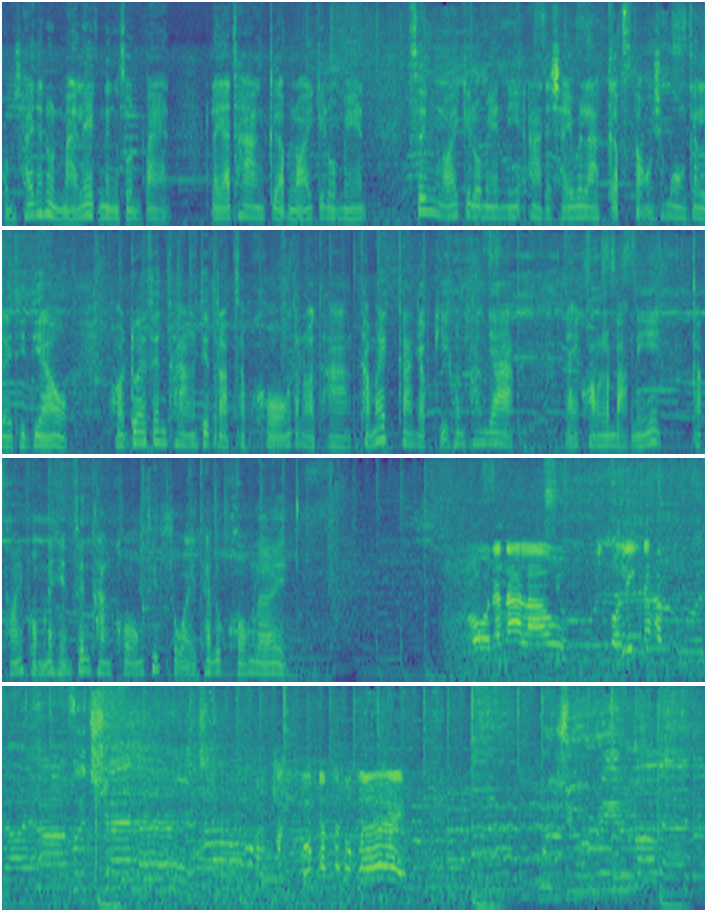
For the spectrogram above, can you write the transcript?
ผมใช้ถนนหมายเลข 108 ระยะทางเกือบ100กิโลเมตรซึ่ง 100 กิโลเมตรนี้อาจจะใช้เวลาเกือบ 2 ชั่วโมงกันเลยทีเดียว เพราะด้วยเส้นทางที่ตรับสับโค้งตลอดทางทำให้การขับขี่ค่อนข้างยาก แต่ความลำบากนี้ กลับทำให้ผมได้เห็นเส้นทางโค้งที่สวยแทบทุกโค้งเลย โอ้ด้านหน้าเราอีทัวริงนะครับ Would I have a chance? ปัดโค้งกันสนุกเลย Would you read my letter?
